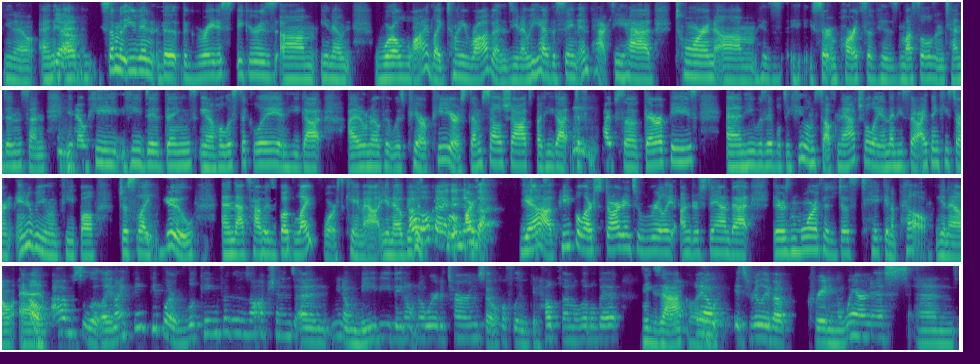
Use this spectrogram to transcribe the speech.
you know and Yeah. and some of the, even the the greatest speakers um you know worldwide like tony robbins you know he had the same impact he had torn um his certain parts of his muscles and tendons and you Mm. know he he did things you know holistically and he got i don't know if it was prp or stem cell shots but he got different types of therapies and he was able to heal himself naturally and then he said i think he started interviewing people just like hmm. you and that's how his book life force came out you know because Oh, okay. I didn't know that. yeah, people are starting to really understand that there's more than just taking a pill, you know, and Oh, absolutely. And I think people are looking for those options and, you know, maybe they don't know where to turn. So hopefully we can help them a little bit. Exactly. You know, it's really about creating awareness and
